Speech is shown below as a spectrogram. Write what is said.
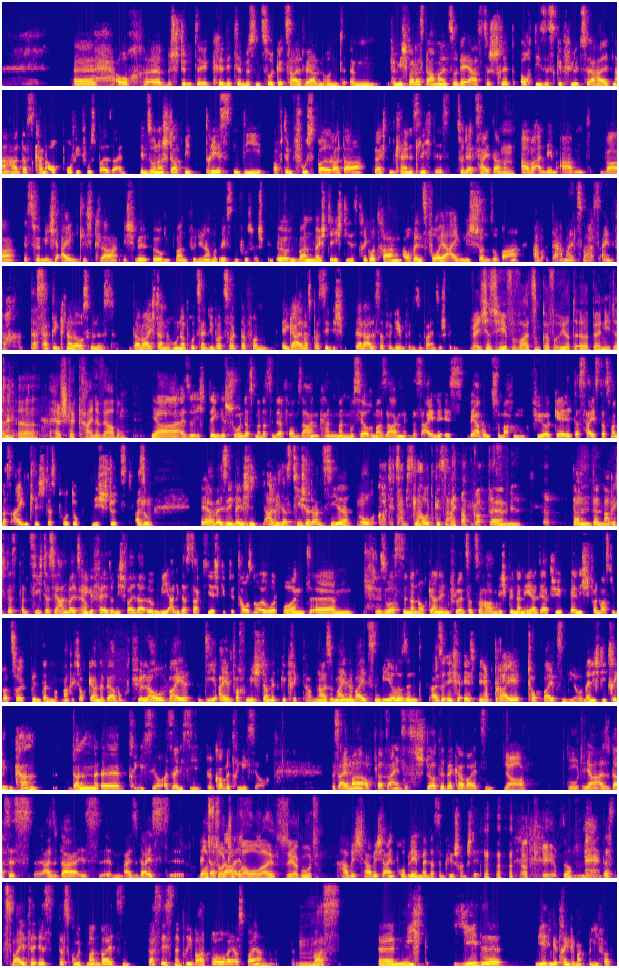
äh, auch äh, bestimmte Kredite müssen zurückgezahlt werden. Und ähm, für mich war das damals so der erste Schritt, auch dieses Gefühl zu erhalten, aha, das kann auch Profifußball sein. In so einer Stadt wie Dresden, die auf dem Fußballradar vielleicht ein kleines Licht ist, zu der Zeit damals. Mhm. Aber an dem Abend war es für mich eigentlich klar, ich will irgendwann für Dynamo Dresden Fußball spielen. Irgendwann möchte ich dieses Trikot tragen, auch wenn es vorher eigentlich schon so war. Aber damals war es einfach, das hat den Knall ausgelöst. Da war ich dann 100% überzeugt davon, egal was passiert, ich werde alles dafür geben, für diesen Verein zu spielen. Welches Hefeweizen präferiert äh, Benny denn? äh, Hashtag keine Werbung. Ja, also ich denke schon, dass man das in der Form sagen kann. Man muss ja auch immer sagen, das eine ist, Werbung zu machen für Geld. Das heißt, dass man das eigentlich das Produkt nicht stützt. Also mhm. Ja, also wenn ich ein Adidas T-Shirt anziehe, mhm. oh Gott, jetzt habe ich es laut gesagt. Oh Gott, ähm, dann, dann mache ich das, dann ziehe ich das ja an, weil es ja. mir gefällt und nicht, weil da irgendwie Adidas sagt, hier, ich gebe dir 1000 Euro. Und ähm, für sowas sind dann auch gerne Influencer zu haben. Ich bin dann eher der Typ, wenn ich von was überzeugt bin, dann mache ich auch gerne Werbung für Lau, weil die einfach mich damit gekriegt haben. Also meine Weizenbiere sind, also ich, ich, ich habe drei Top-Weizenbiere. Wenn ich die trinken kann, dann äh, trinke ich sie auch. Also wenn ich sie bekomme, trinke ich sie auch. Das einmal auf Platz eins ist Störtebecker Weizen. Ja. Gut. Ja, also das ist, also da ist, ähm, also da ist, äh, wenn Ostdeutsche das da Brauerei, ist, sehr gut. Habe ich, habe ich ein Problem, wenn das im Kühlschrank steht. okay. So. Das zweite ist das Gutmann-Weizen. Das ist eine Privatbrauerei aus Bayern, mhm. was äh, nicht jede, jeden Getränkemarkt beliefert.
